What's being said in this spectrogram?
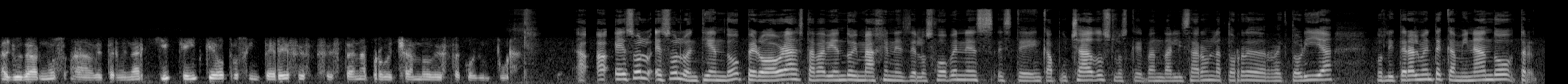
ayudarnos a determinar qué, qué, qué otros intereses se están aprovechando de esta coyuntura. Eso, eso lo entiendo, pero ahora estaba viendo imágenes de los jóvenes este, encapuchados, los que vandalizaron la torre de rectoría, pues literalmente caminando tra tra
